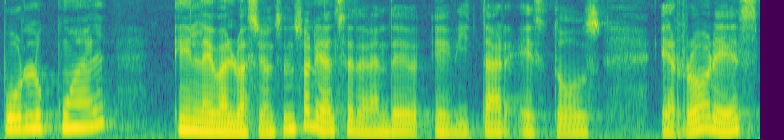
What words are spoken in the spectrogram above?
Por lo cual, en la evaluación sensorial se deben de evitar estos errores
